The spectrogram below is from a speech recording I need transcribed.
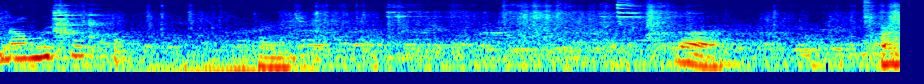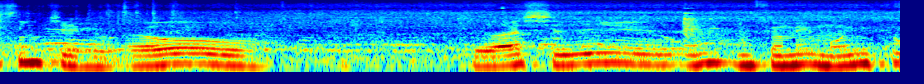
Não me chocou. Entendi. É. Faz sentido. Eu, eu achei um, um filme muito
